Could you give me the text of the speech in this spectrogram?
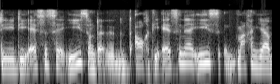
die, die SSRIs und äh, auch die SNRIs machen ja,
